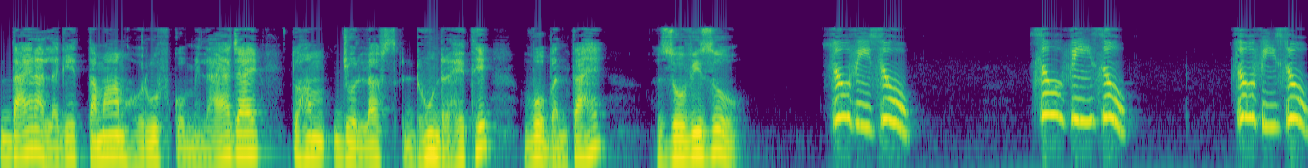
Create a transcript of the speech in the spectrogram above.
دائرہ لگے تمام حروف کو ملایا جائے تو ہم جو لفظ ڈھونڈ رہے تھے وہ بنتا ہے زوویزو۔ زوویزو۔ زوویزو۔ زوویزو۔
